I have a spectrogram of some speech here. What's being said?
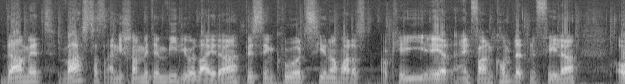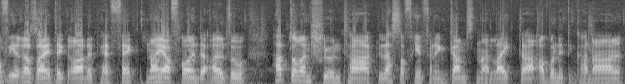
damit war es das eigentlich schon mit dem Video leider. Bisschen kurz, hier nochmal das... Okay, EA hat einfach einen kompletten Fehler auf ihrer Seite gerade. Perfekt. Naja, Freunde, also habt doch einen schönen Tag. Lasst auf jeden Fall den ganzen ein Like da. Abonniert den Kanal.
